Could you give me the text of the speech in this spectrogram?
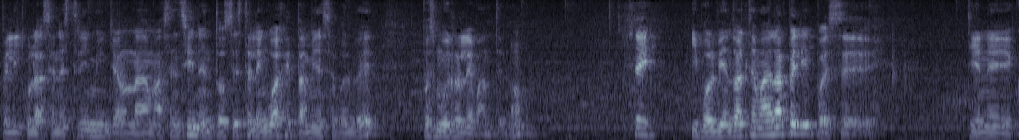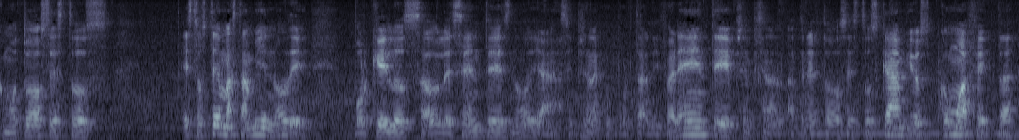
películas en streaming, ya no nada más en cine, entonces este lenguaje también se vuelve pues muy relevante, ¿no? Sí. Y volviendo al tema de la peli, pues eh, tiene como todos estos estos temas también, ¿no? De por qué los adolescentes, ¿no? Ya se empiezan a comportar diferente, pues empiezan a, a tener todos estos cambios, cómo afecta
